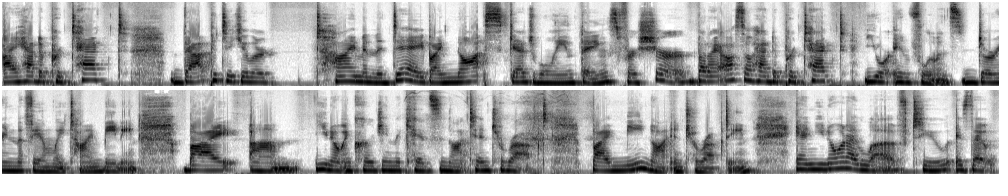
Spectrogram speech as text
I had to protect that particular time in the day by not scheduling things for sure but i also had to protect your influence during the family time meeting by um, you know encouraging the kids not to interrupt by me not interrupting. And you know what i love too is that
